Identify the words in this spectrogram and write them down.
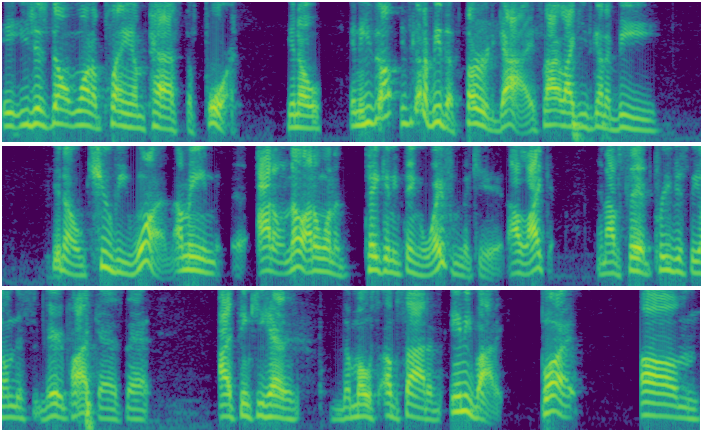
It, you just don't want to play him past the fourth. You know, and he's he's going to be the third guy. It's not like he's going to be, you know, QB one. I mean, I don't know. I don't want to take anything away from the kid. I like it. And I've said previously on this very podcast that I think he has the most upside of anybody. But um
